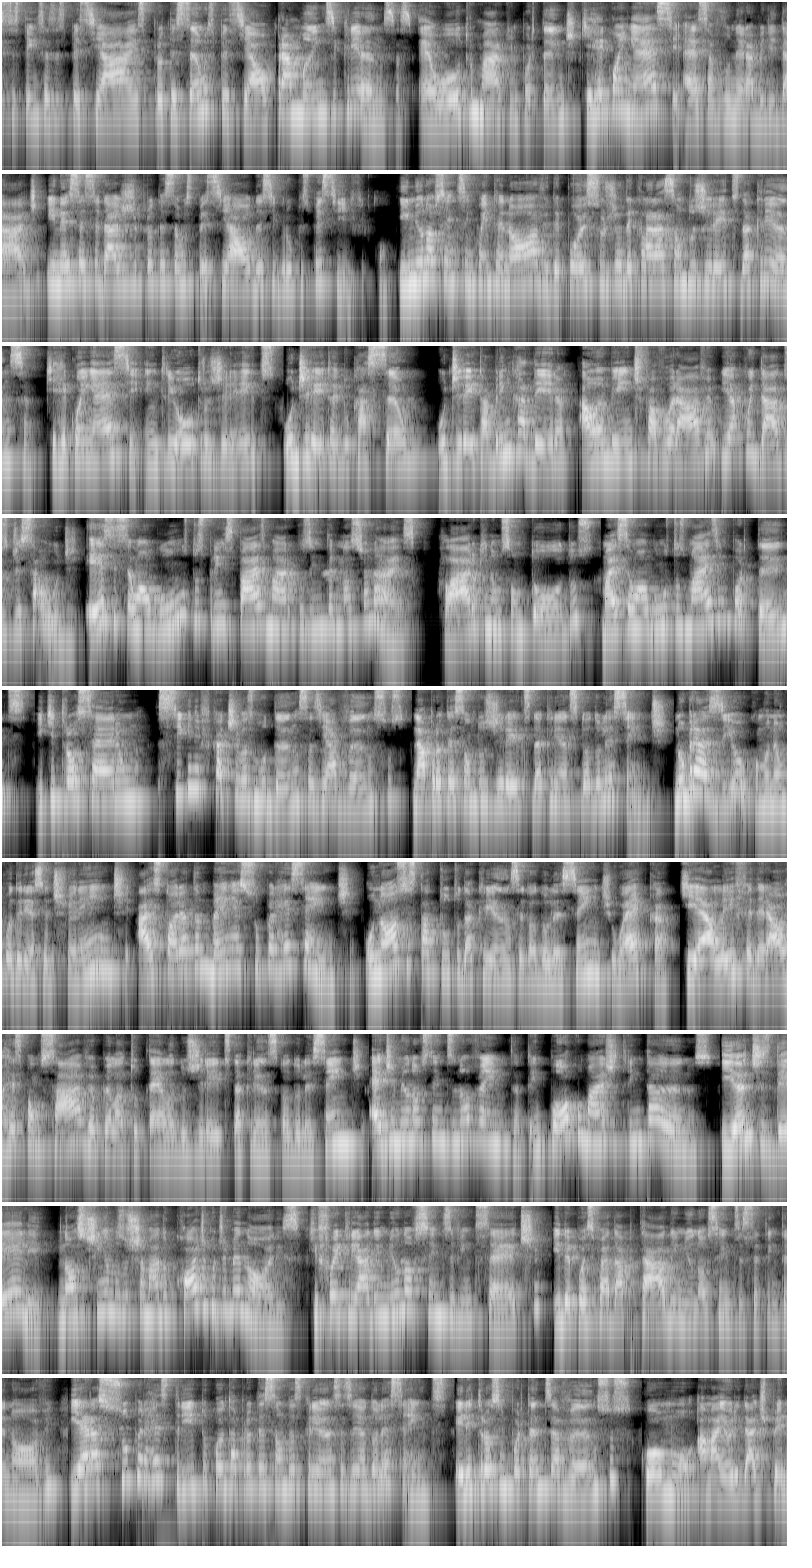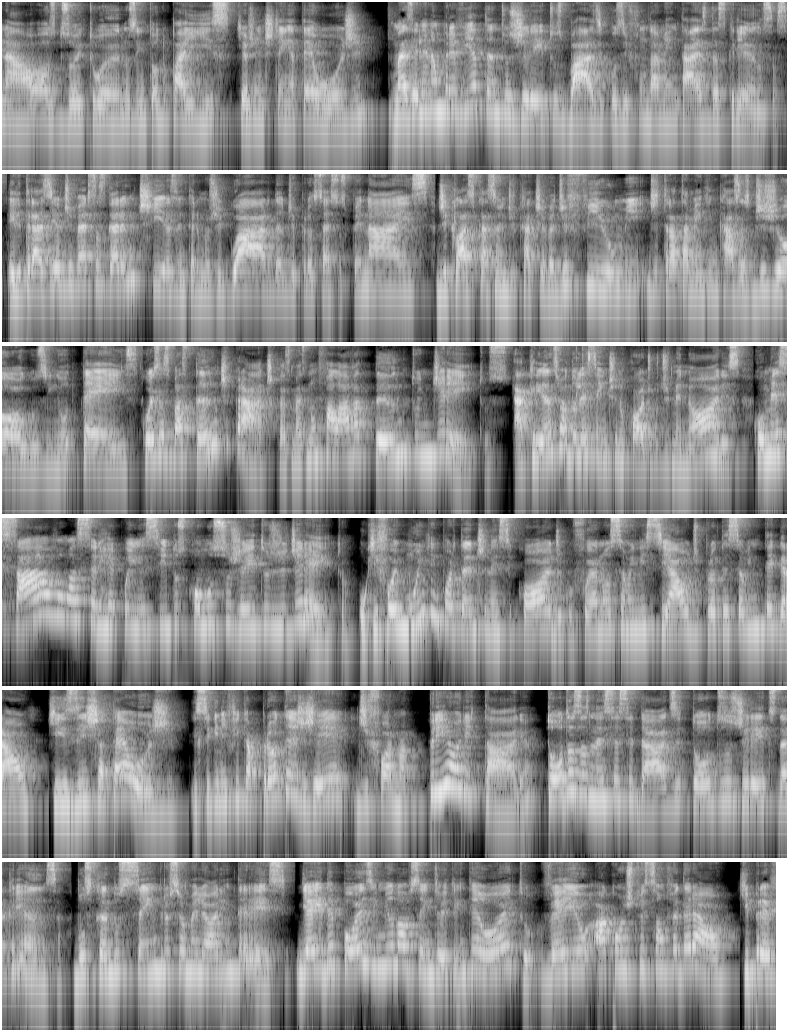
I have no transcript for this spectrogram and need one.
especiais, proteção especial para mães e crianças. É outro marco importante que reconhece essa vulnerabilidade e necessidade de proteção especial desse grupo específico. Em 1959, depois surge a Declaração dos Direitos da Criança, que reconhece, entre outros direitos, o direito à educação, o direito à brincadeira, ao ambiente favorável e a cuidados de saúde. Esses são alguns dos principais marcos internacionais. Claro que não são todos, mas são alguns dos mais importantes e que trouxeram significativas mudanças e avanços na proteção dos direitos da criança e do adolescente. No Brasil, como não poderia ser diferente, a história também é super recente. O nosso Estatuto da Criança e do Adolescente, o ECA, que é a lei federal responsável pela tutela dos direitos da criança e do adolescente, é de 1990, tem pouco mais de 30 anos. E antes dele, nós tínhamos o chamado Código de Menores que foi criado em 1927 e depois foi adaptado em 1979 e era super restrito quanto à proteção das crianças e adolescentes. Ele trouxe importantes avanços, como a maioridade penal aos 18 anos em todo o país, que a gente tem até hoje, mas ele não previa tantos direitos básicos e fundamentais das crianças. Ele trazia diversas garantias em termos de guarda, de processos penais, de classificação indicativa de filme, de tratamento em casas de jogos, em hotéis, coisas bastante práticas, mas não falava tanto em direitos. A criança e o adolescente no Código de Menores começavam a ser reconhecidos como sujeitos de direito. O que foi muito importante nesse código foi a noção inicial de proteção integral, que existe até hoje, e significa proteger de forma prioritária todas as necessidades e todos os direitos da criança, buscando sempre o seu melhor interesse. E aí, depois, em 1988, veio a Constituição Federal, que prevê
